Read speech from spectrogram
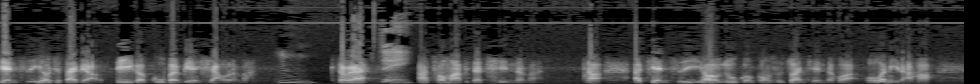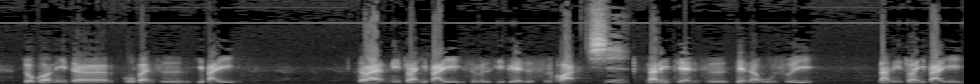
减资以后就代表第一个股本变小了嘛，嗯，对不对？对，啊，筹码比较轻了嘛，啊，啊，减资以后，如果公司赚钱的话，我问你了哈，如果你的股本是一百亿，对吧？你赚一百亿，是不是 EPS 是十块？是，那你减资变成五十亿，那你赚一百亿，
